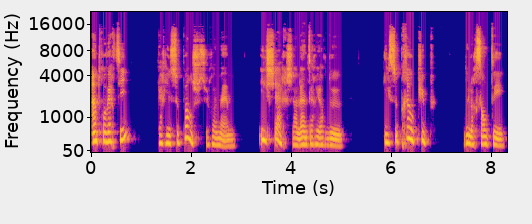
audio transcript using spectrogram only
Introvertis car ils se penchent sur eux-mêmes, ils cherchent à l'intérieur d'eux, ils se préoccupent de leur santé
